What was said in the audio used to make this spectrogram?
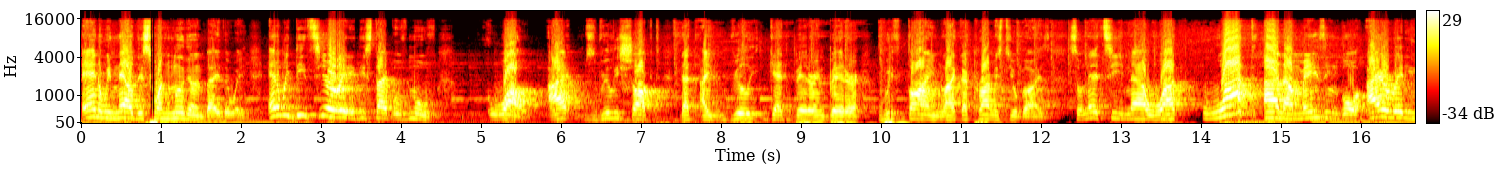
And we nailed this 1 million by the way. And we did see already this type of move. Wow i was really shocked that i really get better and better with time like i promised you guys so let's see now what what an amazing goal. I already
